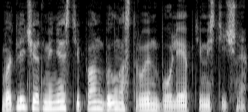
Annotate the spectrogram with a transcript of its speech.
В отличие от меня, Степан был настроен более оптимистично.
